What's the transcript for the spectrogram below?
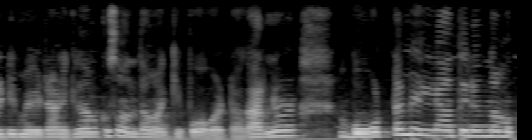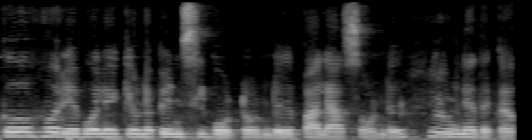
റെഡിമെയ്ഡ് ആണെങ്കിൽ നമുക്ക് സ്വന്തമാക്കി പോകട്ടോ കാരണം ബോട്ടം എല്ലാത്തിനും നമുക്ക് ഒരേപോലെയൊക്കെയുള്ള പെൻസിൽ ബോട്ടം ഉണ്ട് പലാസോ ഉണ്ട് അങ്ങനെ അതൊക്കെ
